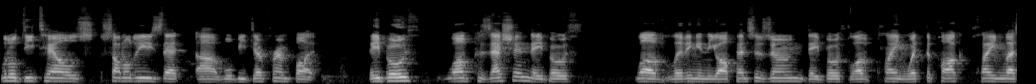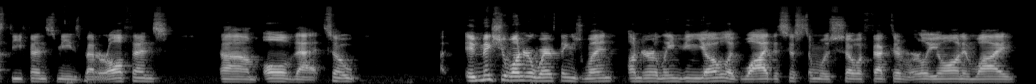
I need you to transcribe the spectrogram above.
little details, subtleties that uh, will be different, but they both love possession. They both love living in the offensive zone. They both love playing with the puck. Playing less defense means better offense. Um, all of that. So it makes you wonder where things went under Alain Vigneault, like why the system was so effective early on and why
